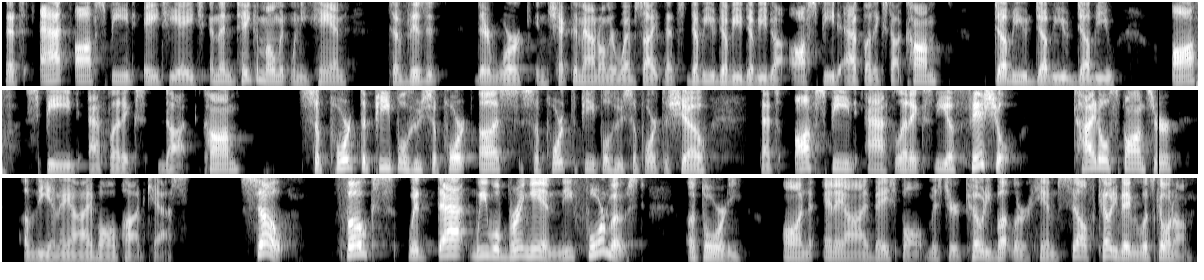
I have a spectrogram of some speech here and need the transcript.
That's at Offspeed ATH. And then take a moment when you can to visit their work and check them out on their website. That's www.offspeedathletics.com. www.offspeedathletics.com. Support the people who support us, support the people who support the show. That's Offspeed Athletics, the official title sponsor of the NAI Ball podcast. So, folks, with that, we will bring in the foremost authority on NAI baseball, Mr. Cody Butler himself. Cody, baby, what's going on?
